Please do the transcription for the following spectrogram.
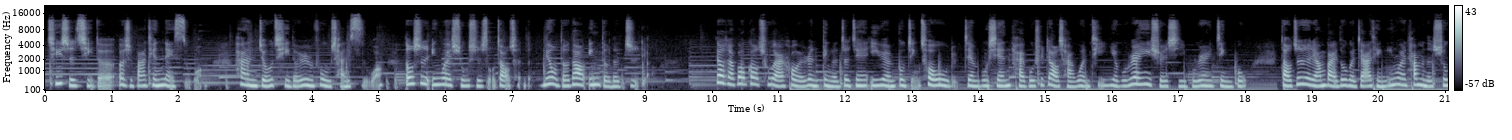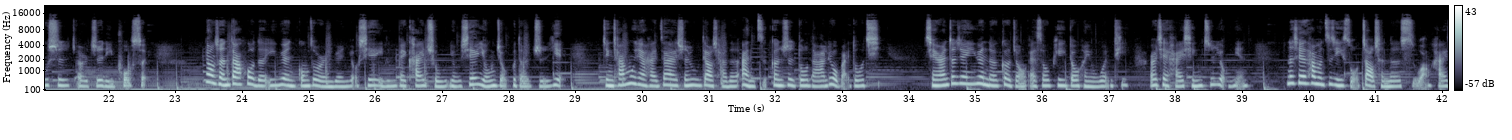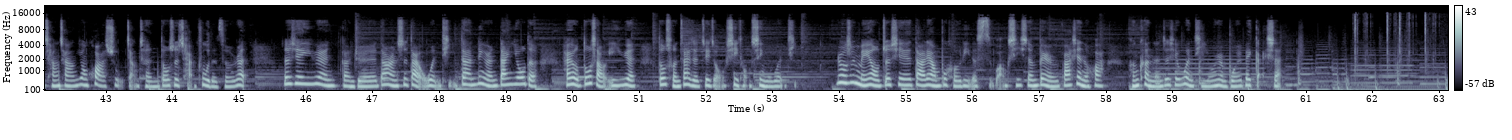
七十起的二十八天内死亡，和九起的孕妇产死亡，都是因为疏失所造成的，没有得到应得的治疗。调查报告出来后，也认定了这间医院不仅错误屡见不鲜，还不去调查问题，也不愿意学习，不愿意进步，导致两百多个家庭因为他们的疏失而支离破碎。酿成大祸的医院工作人员，有些已经被开除，有些永久不得执业。警察目前还在深入调查的案子，更是多达六百多起。显然，这间医院的各种 SOP 都很有问题，而且还行之有年。那些他们自己所造成的死亡，还常常用话术讲成都是产妇的责任。这些医院感觉当然是大有问题，但令人担忧的还有多少医院都存在着这种系统性的问题。若是没有这些大量不合理的死亡牺牲被人发现的话，很可能这些问题永远不会被改善。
